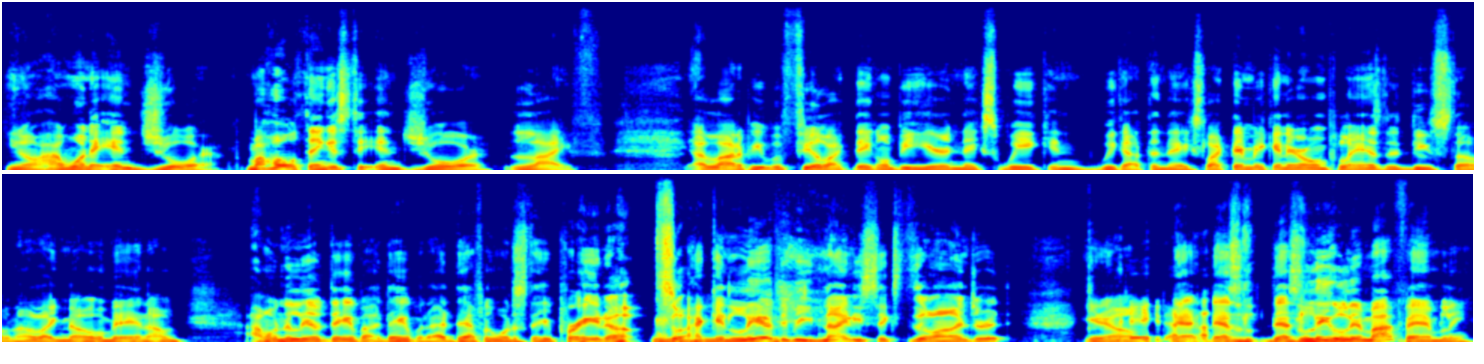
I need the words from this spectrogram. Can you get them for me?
You know, I want to enjoy. My whole thing is to enjoy life a lot of people feel like they're gonna be here next week and we got the next. Like they're making their own plans to do stuff. And I'm like, no, man, I'm I want to live day by day, but I definitely want to stay prayed up so I mm-hmm. can live to be 96 to 100. You know, Prayed that, up. that's that's legal in my family.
